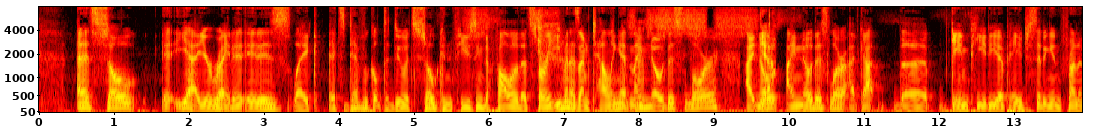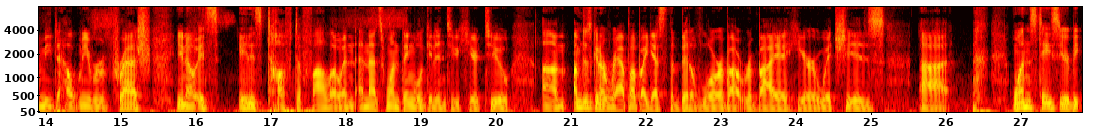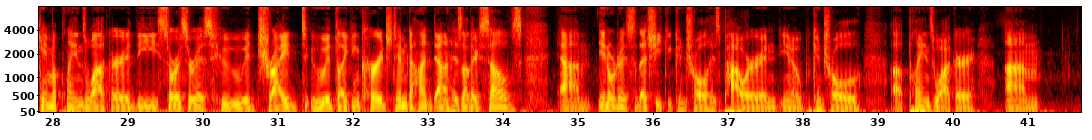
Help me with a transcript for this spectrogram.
And it's so it, yeah, you're right. It, it is like it's difficult to do. It's so confusing to follow that story, even as I'm telling it, and I know this lore. I know yeah. I know this lore. I've got the Gamepedia page sitting in front of me to help me refresh. You know, it's it is tough to follow, and and that's one thing we'll get into here too. Um, I'm just gonna wrap up, I guess, the bit of lore about Rabaya here, which is. Uh, once Taysir became a planeswalker, the sorceress who had tried, to, who had like encouraged him to hunt down his other selves, um, in order so that she could control his power and you know control uh, planeswalker. Um,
